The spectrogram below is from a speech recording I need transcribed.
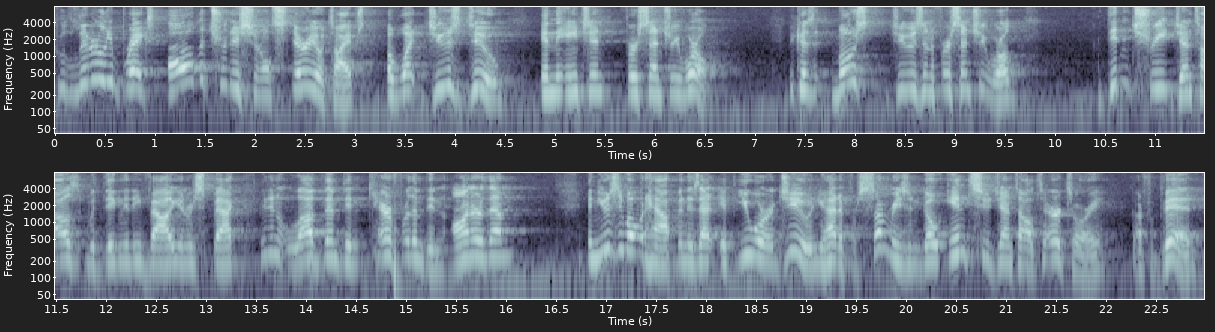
who literally breaks all the traditional stereotypes of what Jews do in the ancient first century world. Because most Jews in the first century world didn't treat Gentiles with dignity, value, and respect. They didn't love them, didn't care for them, didn't honor them. And usually, what would happen is that if you were a Jew and you had to, for some reason, go into Gentile territory, God forbid,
